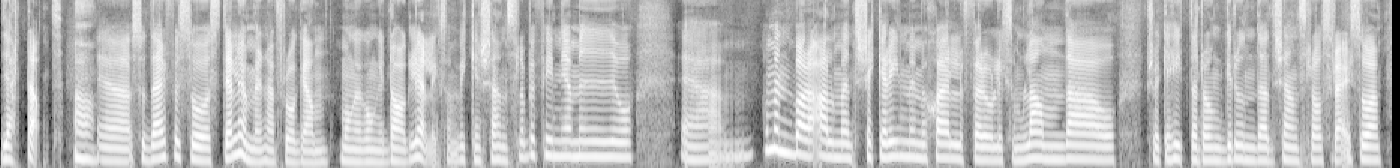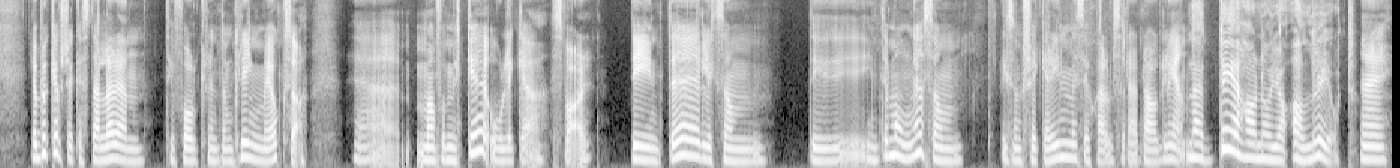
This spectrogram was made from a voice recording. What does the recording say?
hjärtat. Ja. Eh, så därför så ställer jag mig den här frågan många gånger dagligen. Liksom. Vilken känsla befinner jag mig i? Och, ehm, ja, men bara allmänt checkar in med mig själv för att liksom landa och försöka hitta någon grundad känsla och sådär. Så jag brukar försöka ställa den till folk runt omkring mig också. Eh, man får mycket olika svar. Det är inte liksom det är inte många som liksom checkar in med sig själv sådär dagligen. Nej, det har nog jag aldrig gjort. Nej.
